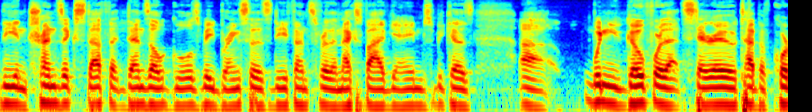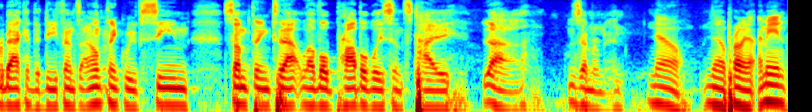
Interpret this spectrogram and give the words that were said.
the intrinsic stuff that Denzel Goolsby brings to this defense for the next five games because. Uh, when you go for that stereotype of quarterback of the defense, I don't think we've seen something to that level probably since Ty uh, Zimmerman. No, no, probably not. I mean,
